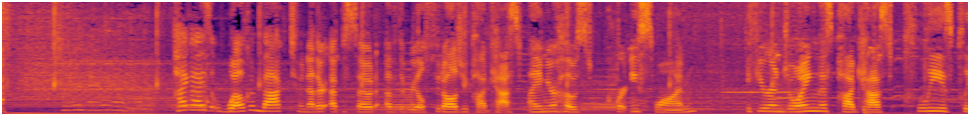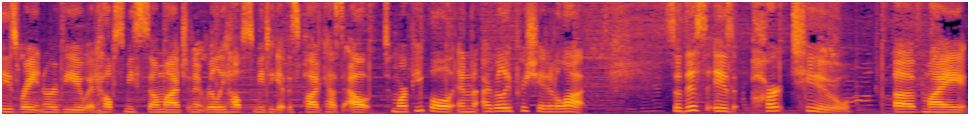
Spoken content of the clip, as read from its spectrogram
Hi, guys. Welcome back to another episode of the Real Foodology podcast. I am your host, Courtney Swan. If you're enjoying this podcast, please, please rate and review. It helps me so much and it really helps me to get this podcast out to more people. And I really appreciate it a lot. So, this is part two of my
